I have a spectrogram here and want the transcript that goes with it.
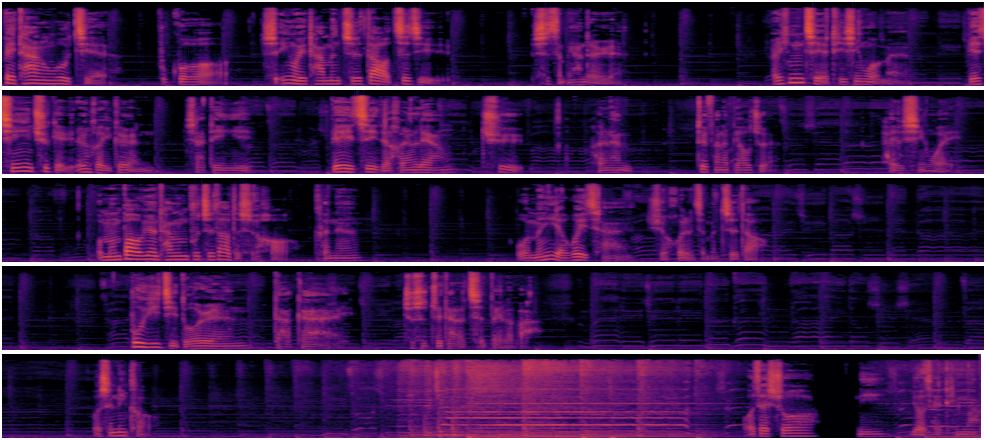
被他人误解，不过是因为他们知道自己是怎么样的人，而因此也提醒我们，别轻易去给任何一个人下定义，别以自己的衡量去衡量对方的标准，还有行为。我们抱怨他们不知道的时候，可能我们也未曾学会了怎么知道。不以己度人，大概就是最大的慈悲了吧。我是 Nico，我在说，你有在听吗？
